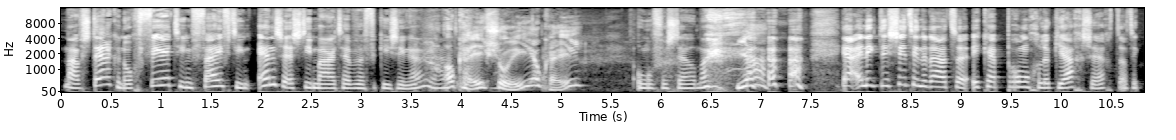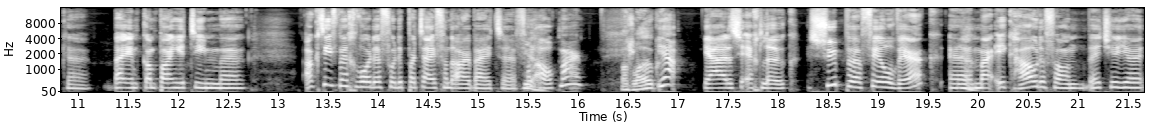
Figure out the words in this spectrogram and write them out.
nou sterker nog, 14, 15 en 16 maart hebben we verkiezingen. Ja, Oké, sorry, oké. Onvoorstelbaar. Ja, ja, en ik zit inderdaad, ik heb per ongeluk ja gezegd dat ik bij een campagneteam actief ben geworden voor de Partij van de Arbeid eh, van Ja. Alkmaar. wat leuk. Ja, ja, dat is echt leuk. Super veel werk, eh, Ja. maar ik hou ervan. Weet je, je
